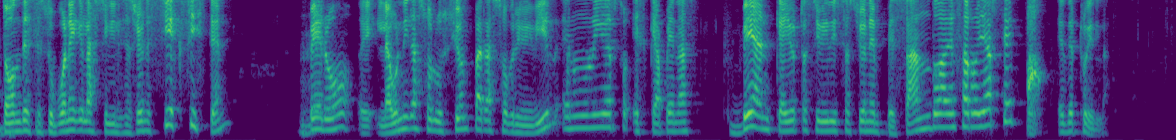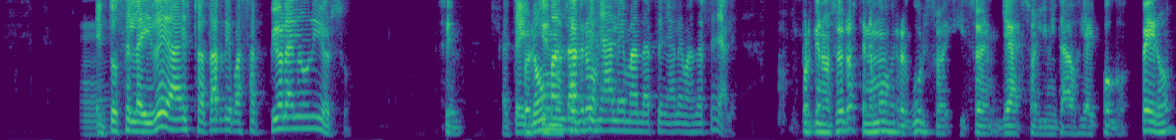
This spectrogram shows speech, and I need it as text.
donde se supone que las civilizaciones sí existen, pero eh, la única solución para sobrevivir en un universo es que apenas vean que hay otra civilización empezando a desarrollarse, es destruirla. Mm. Entonces la idea es tratar de pasar piola en el universo. Sí. No mandar señales, mandar señales, mandar señales. Porque nosotros tenemos recursos y son, ya son limitados y hay pocos, pero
